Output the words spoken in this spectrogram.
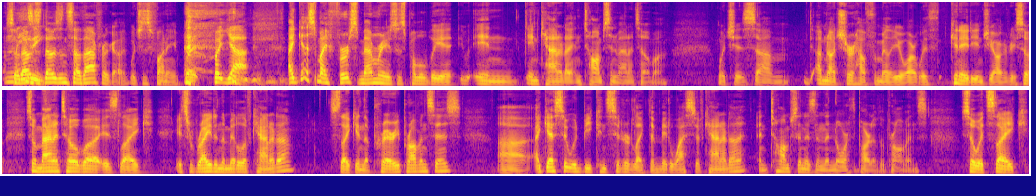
Amazing. So that was that was in South Africa, which is funny. But but yeah, I guess my first memories was probably in in Canada in Thompson, Manitoba, which is um, I'm not sure how familiar you are with Canadian geography. So so Manitoba is like it's right in the middle of Canada. It's like in the prairie provinces. Uh, I guess it would be considered like the Midwest of Canada, and Thompson is in the north part of the province. So it's like,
